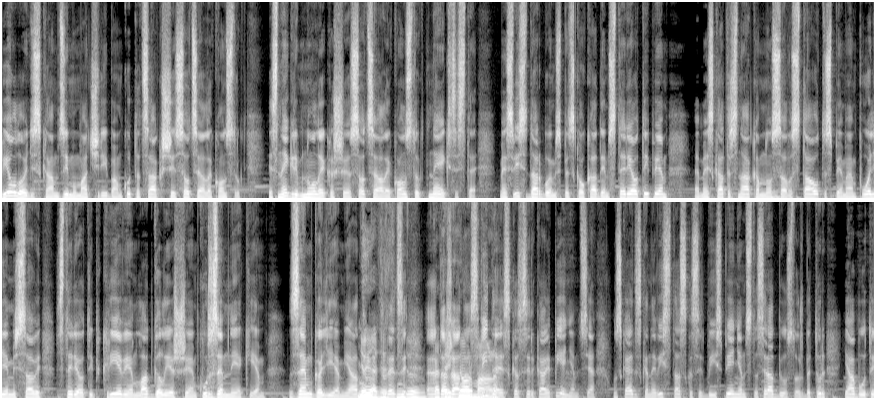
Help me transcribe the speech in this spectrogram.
bioloģiskām dzimuma atšķirībām, kur tad sākas šie sociālie konstrukti. Es negribu noliekt, ka šie sociālie konstrukti neeksistē. Mēs visi darbojamies pēc kaut kādiem stereotipiem. Mēs katrs nākam no savas tautas, piemēram, poļiem ir savi stereotipi, krieviem, latgaliešiem, kurzemniekiem, zemgaļiem, jā, nu, jā, tur redzi, nu, dažādās normāla. vidēs, kas ir ir pieņemts. Jā, un skaidrs, ka ne viss tas, kas ir bijis pieņemts, tas ir atbilstoši, bet tur jābūt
